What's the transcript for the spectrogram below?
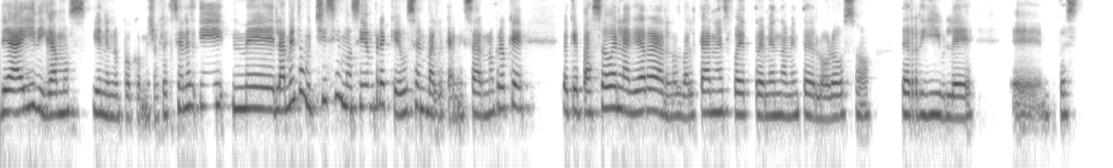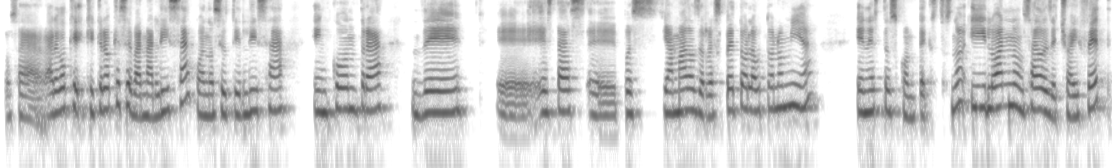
de ahí, digamos, vienen un poco mis reflexiones y me lamento muchísimo siempre que usen balcanizar, ¿no? Creo que lo que pasó en la guerra en los Balcanes fue tremendamente doloroso, terrible, eh, pues, o sea, algo que, creo que se banaliza cuando se utiliza en contra de eh, estas, eh, pues, llamados de respeto a la autonomía en estos contextos, ¿no? Y lo han usado desde Chuaifet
